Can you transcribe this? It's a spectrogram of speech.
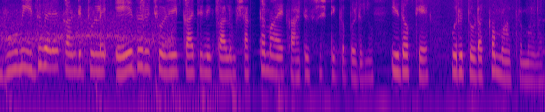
ഭൂമി ഇതുവരെ കണ്ടിട്ടുള്ള ഏതൊരു ചുഴലിക്കാറ്റിനേക്കാളും ശക്തമായ കാറ്റ് സൃഷ്ടിക്കപ്പെടുന്നു. ഇതൊക്കെ ഒരു തുടക്കം മാത്രമാണ്.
